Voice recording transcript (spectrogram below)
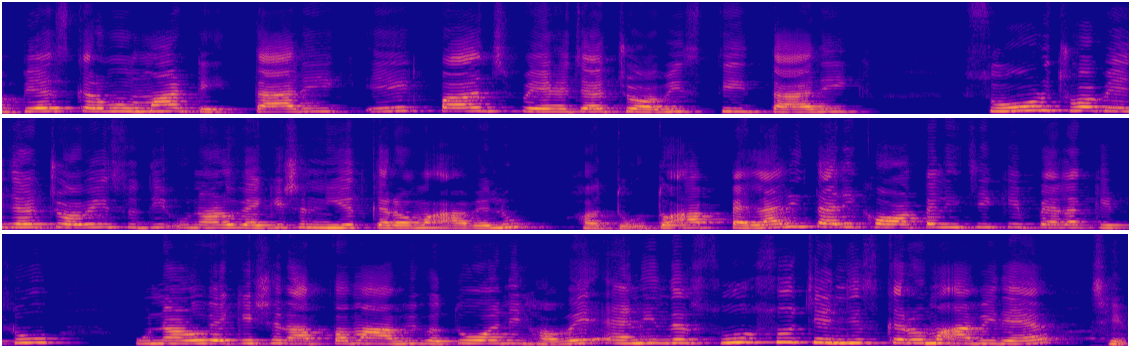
અભ્યાસક્રમો માટે તારીખ એક પાંચ બે હજાર ચોવીસથી તારીખ સોળ છ બે હજાર ચોવીસ સુધી ઉનાળુ વેકેશન નિયત કરવામાં આવેલું હતું. તો આ પહેલાંની તારીખો આપેલી છે કે પહેલાં કેટલું ઉનાળુ વેકેશન આપવામાં આવ્યું હતું અને હવે એની અંદર શું શું ચેન્જીસ કરવામાં આવી રહ્યા છે?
